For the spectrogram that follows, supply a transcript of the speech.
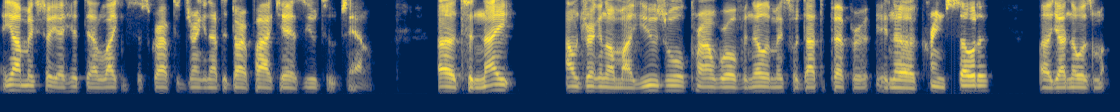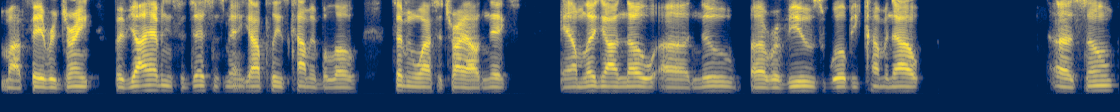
And y'all make sure y'all hit that like and subscribe to Drinking After Dark podcast YouTube channel. Uh, tonight, I'm drinking on my usual Crown Royal Vanilla mixed with Dr. Pepper and uh, cream soda. Uh, y'all know it's my, my favorite drink. But if y'all have any suggestions, man, y'all please comment below. Tell me what I should try out next. And I'm letting y'all know uh, new uh, reviews will be coming out uh, soon.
